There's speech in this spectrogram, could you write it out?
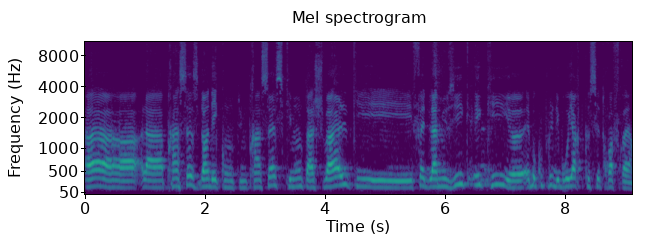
à la princesse d'un des contes, une princesse qui monte à cheval, qui fait de la musique et qui euh, est beaucoup plus débrouillarde que ses trois frères.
